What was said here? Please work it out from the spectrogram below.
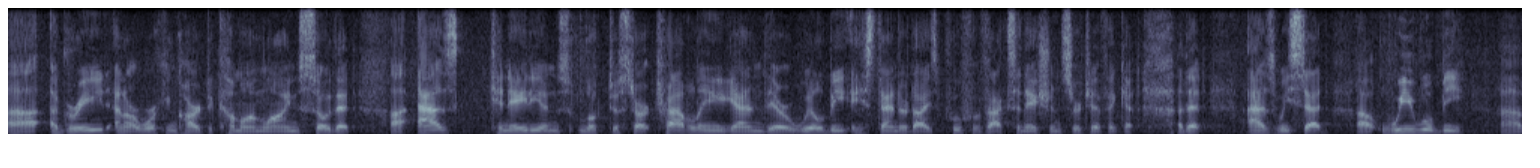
agreed and are working hard to come online so that as Canadians look to start traveling again, there will be a standardized proof of vaccination certificate uh, that, as we said, uh, we will be uh,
